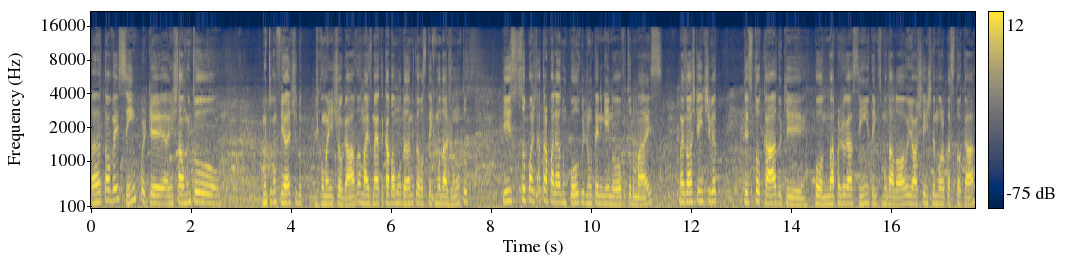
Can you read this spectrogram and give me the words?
ah, talvez sim, porque a gente estava muito, muito confiante do, de como a gente jogava, mas o meta acaba mudando, então você tem que mudar junto. E isso pode ter atrapalhado um pouco de não ter ninguém novo e tudo mais. Mas eu acho que a gente devia ter se tocado que, pô, não dá pra jogar assim, tem que se mudar logo. E eu acho que a gente demorou pra se tocar.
